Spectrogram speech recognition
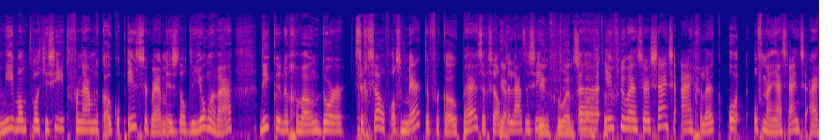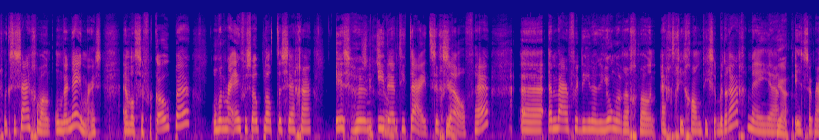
me. Want wat je ziet, voornamelijk ook op Instagram, is dat de jongeren, die kunnen gewoon door zichzelf als merk te verkopen, hè, zichzelf Ja, te laten zien. influencer-achtig. Eh, influencers zijn ze eigenlijk, of nou ja, zijn ze eigenlijk, ze zijn gewoon ondernemers. En wat ze verkopen, om het maar even zo plat te zeggen, is hun Zichzelf. identiteit, zichzelf. Hè? Eh, en daar verdienen de jongeren gewoon echt gigantische bedragen mee eh, Ja. op Instagram.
